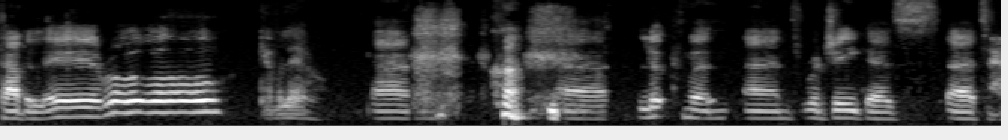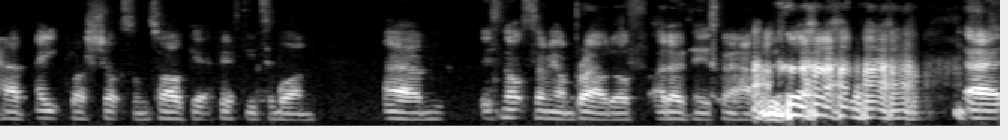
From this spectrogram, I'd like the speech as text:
Cavaleiro, Cavaleiro, um, uh, Lookman and Rodriguez uh, to have eight plus shots on target, fifty to one. Um, it's not something I'm proud of. I don't think it's going to happen. Uh,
